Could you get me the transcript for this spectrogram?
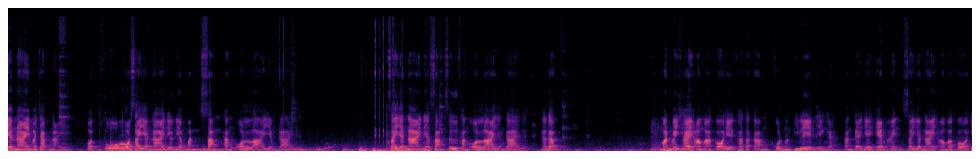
ยานด์มาจากไหนปะโถไซยานด์เดี๋ยวนี้มันสั่งทางออนไลน์ยังได้ไซยานด์เนี่ยสั่งซื้อทางออนไลน์ยังได้เลยนะครับ มันไม่ใช่เอามาก่อเหตุฆาตกรรม คนมันพิเรนเองไงตั้งแต่ยายแอมไอไซยาไนด์เอามาก่อเห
